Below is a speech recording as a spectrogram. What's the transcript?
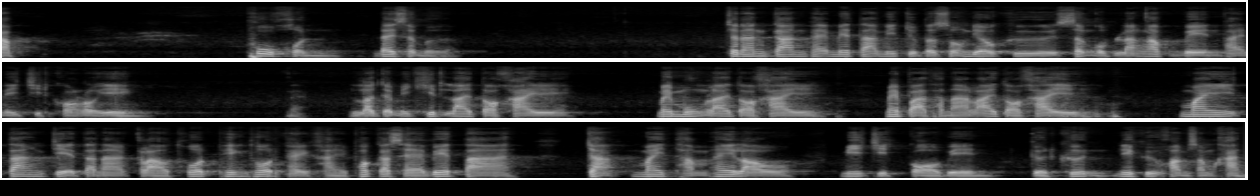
กับผู้คนได้เสมอ ฉะนั้นการแผ่เมตตามีจุดประสงค์เดียวคือ สงบระงับเวรภายในจิตของเราเอง เราจะไม่คิดร้ายต่อใคร ไม่มุ่งร้ายต่อใคร ไม่ปรารถนาร้ายต่อใคร ไม่ตั้งเจตนากล่าวโทษเพ่งโทษใครๆ เพราะกระแสเมตตาจะไม่ทำให้เรา มีจิตก่อเวรเกิดขึ้นนี่คือความสำคัญ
